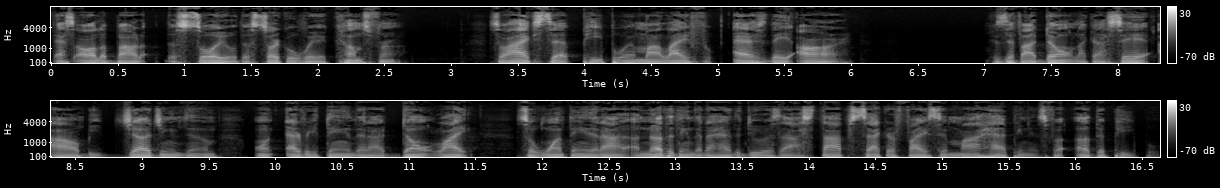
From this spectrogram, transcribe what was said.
That's all about the soil, the circle where it comes from. So I accept people in my life as they are. Because if I don't, like I said, I'll be judging them on everything that I don't like. So one thing that I, another thing that I had to do is I stopped sacrificing my happiness for other people.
